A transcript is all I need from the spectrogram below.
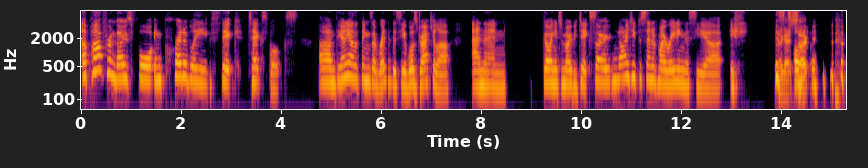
apart from those four incredibly thick textbooks, um, the only other things I've read this year was Dracula and then going into Moby Dick. So 90% of my reading this year is, is Okay, so- Tolkien.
